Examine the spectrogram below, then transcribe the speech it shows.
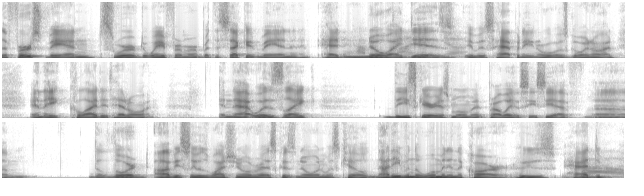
The first van swerved away from her, but the second van had no ideas yeah. it was happening or what was going on, and they collided head on. And that was like the scariest moment, probably of CCF. Um, the Lord obviously was watching over us because no one was killed. Not even the woman in the car who's had Wow.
